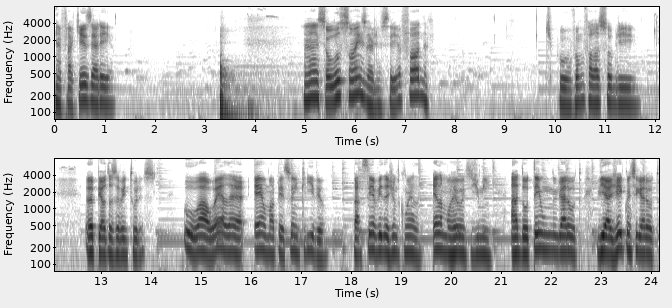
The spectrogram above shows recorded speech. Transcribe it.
minha fraqueza é areia. Ah, soluções, velho. Seria foda. Tipo, vamos falar sobre Up Altas Aventuras. Uau, ela é, é uma pessoa incrível. Passei a vida junto com ela. Ela morreu antes de mim. Adotei um garoto. Viajei com esse garoto.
